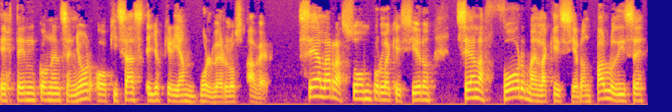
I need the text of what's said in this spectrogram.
estén con el Señor o quizás ellos querían volverlos a ver. Sea la razón por la que hicieron, sea la forma en la que hicieron, Pablo dice,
